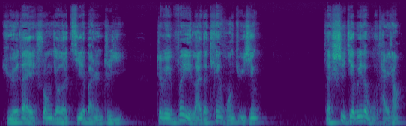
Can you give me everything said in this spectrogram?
绝代双骄的接班人之一。这位未来的天皇巨星，在世界杯的舞台上，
